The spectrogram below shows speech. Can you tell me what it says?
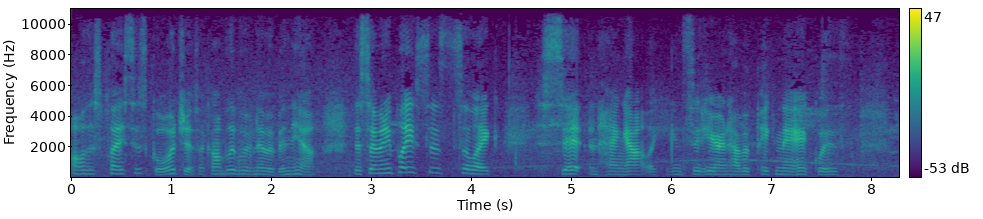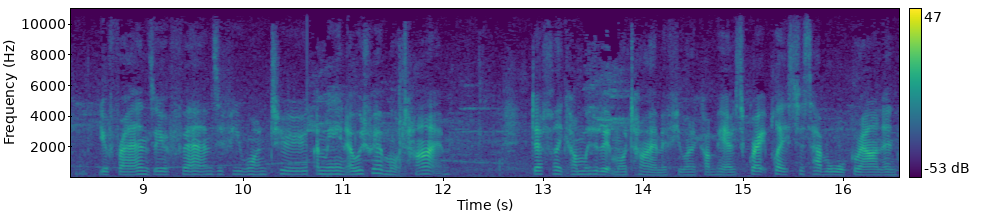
Oh, this place is gorgeous. I can't believe we've never been here. There's so many places to like sit and hang out. Like you can sit here and have a picnic with your friends or your fans if you want to. I mean, I wish we had more time. Definitely come with a bit more time if you want to come here. It's a great place just have a walk around and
